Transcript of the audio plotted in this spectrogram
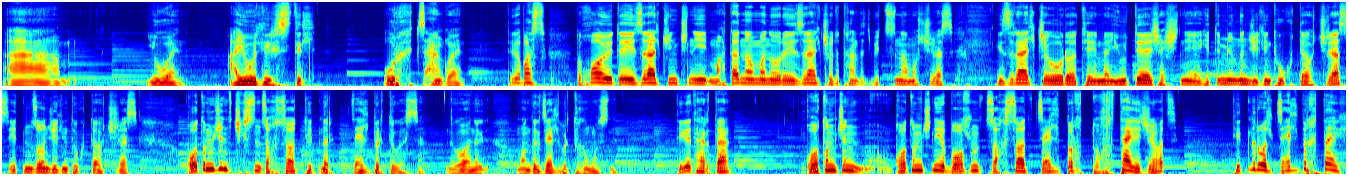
аа юу байна? Аюул эрсдэл өрх занг байна. Тэгээ бас тухайн үед Израильч эн чинь Матай ном маань өөрөө Израильчуудад хандаж бичсэн ном учраас Израильч өөрөө тийм ээ Юдэ шашны хэдэн мянган жилийн түүхтэй учраас хэдэн зуун жилийн түүхтэй учраас гудамжинд ч гэсэн зогсоод тэд нар залбирдаг байсан. Нөгөө нэг мундаг залбирдаг хүмүүс нь. Тэгээд хардаа гудамжинд гудамжны буланд зогсоод залбирах дуртай гэж байгааз. Тэд нар бол залбирахтаа их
